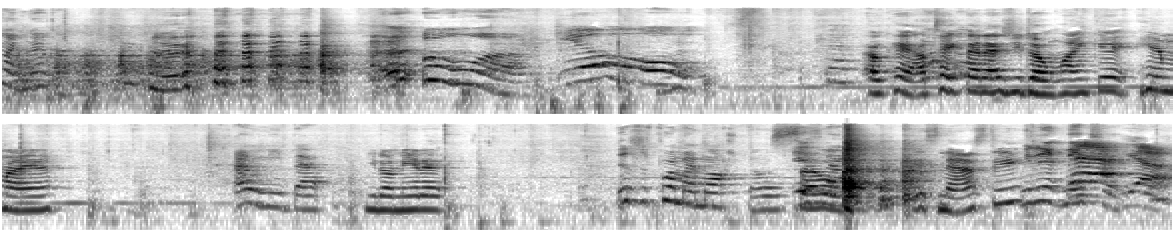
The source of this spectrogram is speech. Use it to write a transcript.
Like okay, I'll take that as you don't like it. Here, Maya. I don't need that. You don't need it. This is for my marshmallows. So It's it's nasty. We didn't mix it. Yeah.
